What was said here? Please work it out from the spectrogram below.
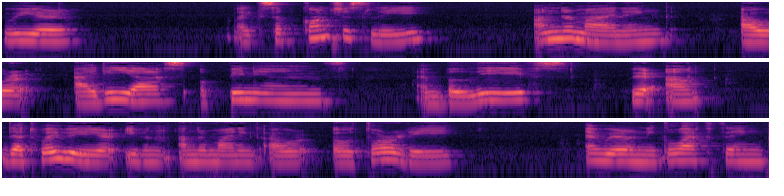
We're like subconsciously undermining our ideas, opinions, and beliefs. We're un- that way we are even undermining our authority and we're neglecting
